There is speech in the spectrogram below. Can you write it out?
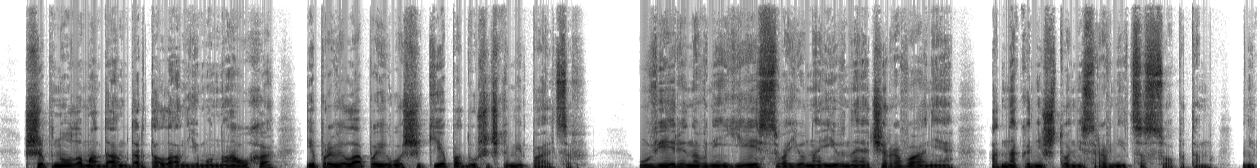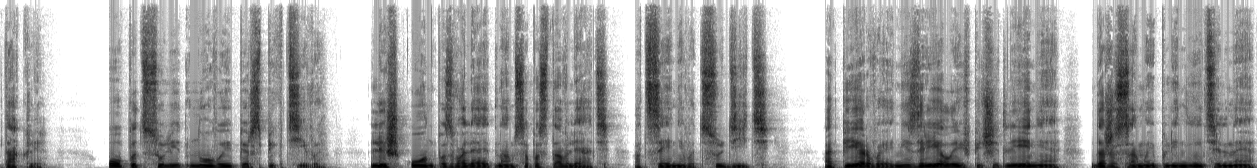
— шепнула мадам Д'Арталан ему на ухо и провела по его щеке подушечками пальцев. Уверена, в ней есть свое наивное очарование, однако ничто не сравнится с опытом. Не так ли? Опыт сулит новые перспективы. Лишь он позволяет нам сопоставлять, оценивать, судить. А первые, незрелые впечатления, даже самые пленительные,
